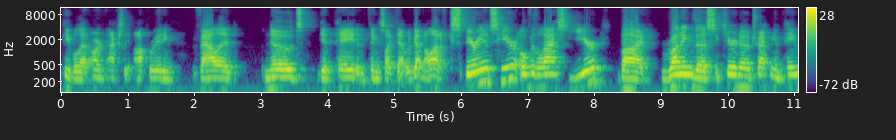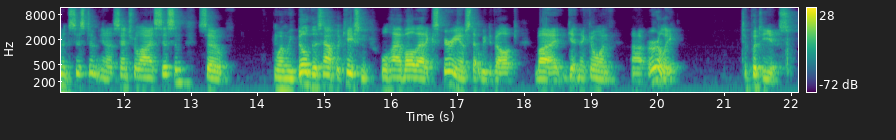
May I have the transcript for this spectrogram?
people that aren't actually operating valid nodes get paid and things like that. We've gotten a lot of experience here over the last year by running the secure node tracking and payment system in a centralized system. So when we build this application, we'll have all that experience that we developed by getting it going uh, early to put to use.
